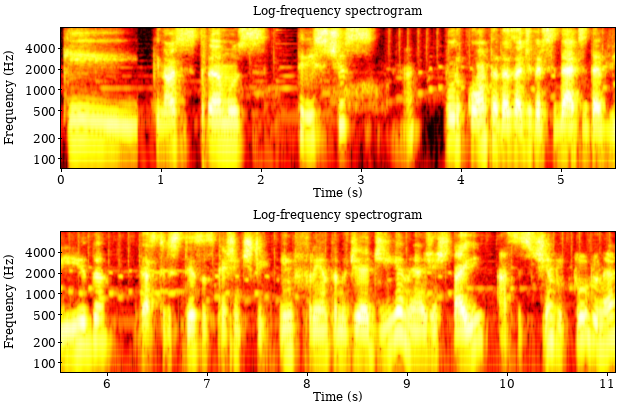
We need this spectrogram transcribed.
que, que nós estamos tristes, né? Por conta das adversidades da vida, das tristezas que a gente enfrenta no dia a dia, né? A gente está aí assistindo tudo, né?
